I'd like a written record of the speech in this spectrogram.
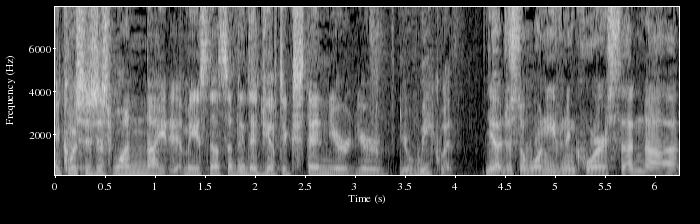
And course is just one night. I mean, it's not something that you have to extend your, your, your week with. Yeah, just a one evening course. And uh,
